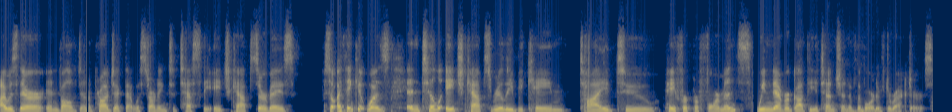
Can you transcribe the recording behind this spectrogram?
I was there involved in a project that was starting to test the HCAHPS surveys. So I think it was until HCAHPS really became tied to pay for performance, we never got the attention of the board of directors.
